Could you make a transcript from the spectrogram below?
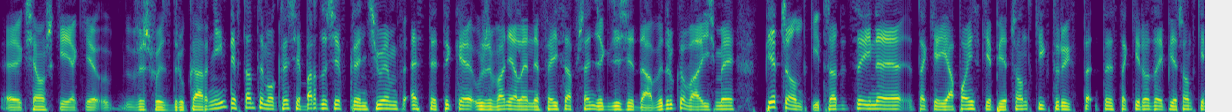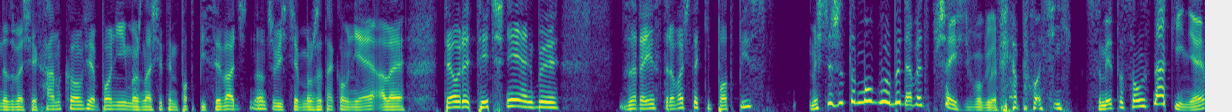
e, książki, jakie wyszły z drukarni. W tamtym okresie bardzo się wkręciłem w estetykę używania Lenyface'a wszędzie, gdzie się da. Wydrukowaliśmy pieczątki, tradycyjne takie japońskie pieczątki, których to jest taki rodzaj pieczątki, nazywa się hanko w Japonii, można się tym podpisywać. No oczywiście może taką nie, ale teoretycznie jakby zarejestrować taki podpis, myślę, że to mogłoby nawet przejść w ogóle w Japonii. W sumie to są znaki, nie?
